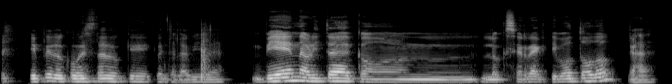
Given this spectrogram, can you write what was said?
¿Qué pedo? ¿Cómo has estado? ¿Qué cuenta la vida? Bien, ahorita con lo que se reactivó todo, Ajá,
